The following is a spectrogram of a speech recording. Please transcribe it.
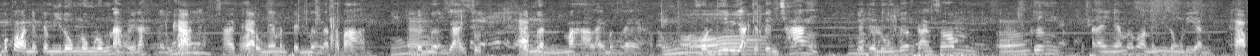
เมื่อก่อนเนี่ยจะมีโรงโรงโรงหนังเลยนะในหมู่บ้านเนี่ยใช่เพราะครัว่าบตรงเนี้ยมันเป็นเมืองรัฐบาลเป็นเมืองใหญ่สุด ครับ เป็นเหมือนมหาลัยเมืองแร่ครับอ๋อคนที่อยากจะเป็นช่างอยากจะรู้เรื่องการซ่อมเออเครื่องอะไรเงี้ยเมื่อก่อนไม่มีโรงเรียนครับ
